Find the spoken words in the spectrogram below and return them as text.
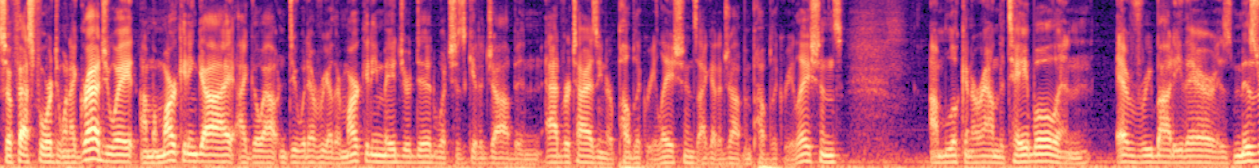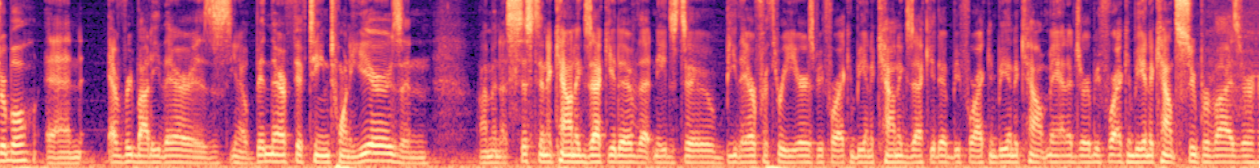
So fast forward to when I graduate, I'm a marketing guy. I go out and do what every other marketing major did, which is get a job in advertising or public relations. I got a job in public relations. I'm looking around the table and everybody there is miserable and everybody there is, you know, been there 15, 20 years and I'm an assistant account executive that needs to be there for 3 years before I can be an account executive, before I can be an account manager, before I can be an account supervisor.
